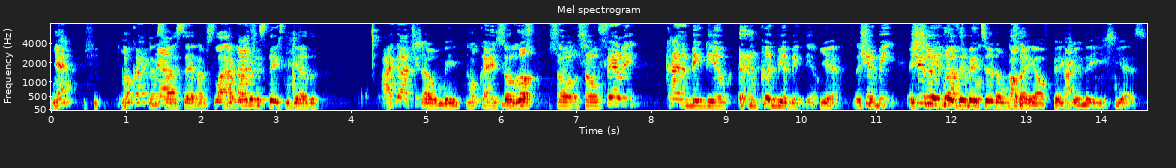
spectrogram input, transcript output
Yeah. Okay. That's yeah. why I said I'm sliding. I I'm rubbing you. the sticks together. I got you. Show me. Okay, so Good luck. so so fairly kind of big deal. Could be a big deal. Yeah, It should be. It should, should, be put them to into the Okay. playoff picture right. in the East. Yes.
